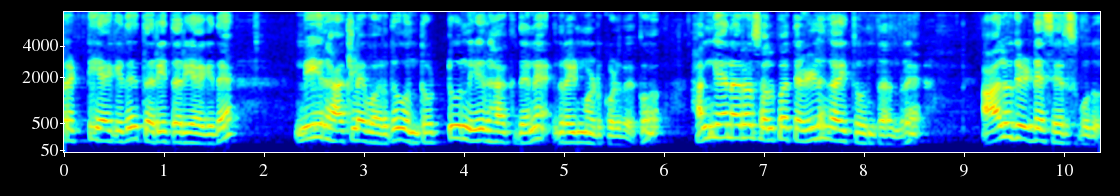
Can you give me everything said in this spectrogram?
ಗಟ್ಟಿಯಾಗಿದೆ, ತರಿ ತರಿಯಾಗಿದೆ. ನೀರು ಹಾಕಲೇಬಾರ್ದು, ಒಂದು ತೊಟ್ಟು ನೀರು ಹಾಕ್ದೇ ಗ್ರೈಂಡ್ ಮಾಡ್ಕೊಳ್ಬೇಕು. ಹಾಗೇನಾರ ಸ್ವಲ್ಪ ತೆಳ್ಳಗಾಯಿತು ಅಂತಂದರೆ ಆಲೂಗೆಡ್ಡೆ ಸೇರಿಸ್ಬೋದು.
